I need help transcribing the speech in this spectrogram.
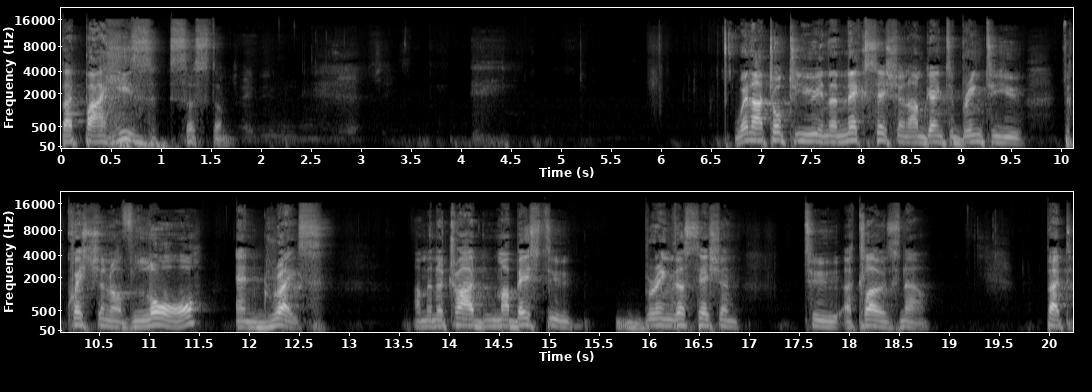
but by his system. When I talk to you in the next session, I'm going to bring to you the question of law and grace. I'm going to try my best to bring this session to a close now. But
